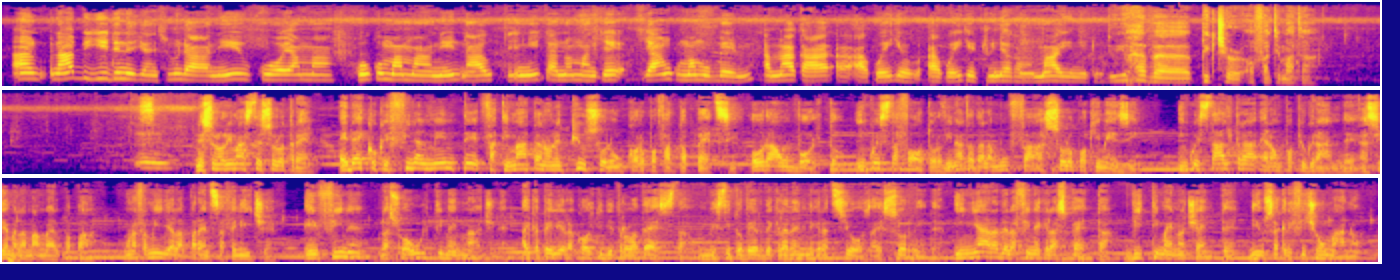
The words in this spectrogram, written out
na bi yi dine ke sunda ni ko ya ma ko ko mama ni na ti- ni ta no man te yang ku mamu bem amma ka a ko ye a ko ye twinda ka ma yi ni do Do you have a picture of Fatimata? Ne sono rimaste solo tre. Ed ecco che finalmente Fatimata non è più solo un corpo fatto a pezzi, ora ha un volto. In questa foto, rovinata dalla muffa, ha solo pochi mesi. In quest'altra era un po' più grande, assieme alla mamma e al papà. Una famiglia all'apparenza felice. E infine la sua ultima immagine. Ha i capelli raccolti dietro la testa, un vestito verde che la rende graziosa e sorride. Ignara della fine che l'aspetta, vittima innocente di un sacrificio umano.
